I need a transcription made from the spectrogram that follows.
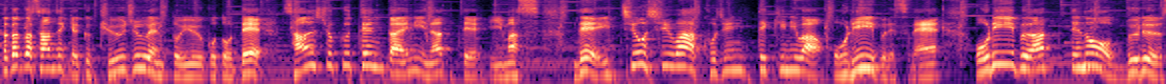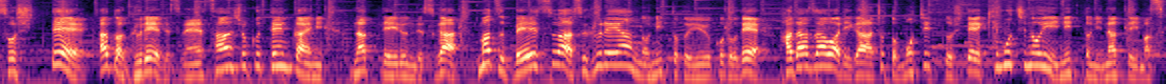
価格は3990円ということで3色展開になっています。で一押しは個人的にはオリーブですね。オリーブあってのブルーそしてあとはグレーですね。3色展開になっているんですがまずベースはスフレヤンのニットということで肌触りがちょっともちっとして気持ちのいいニットになっています。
